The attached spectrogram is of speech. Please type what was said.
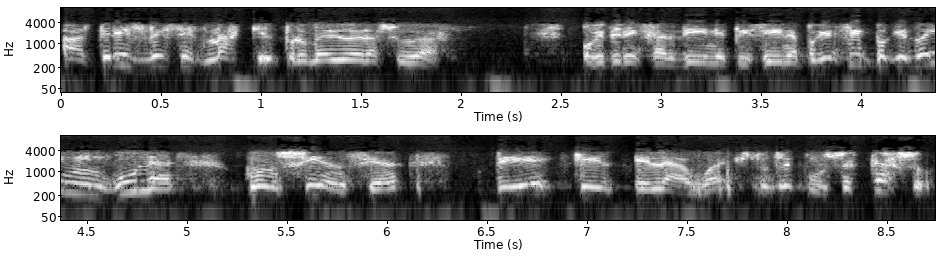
a tres veces más que el promedio de la ciudad, porque tienen jardines, piscinas, porque en fin, porque no hay ninguna conciencia de que el agua es un recurso escaso.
